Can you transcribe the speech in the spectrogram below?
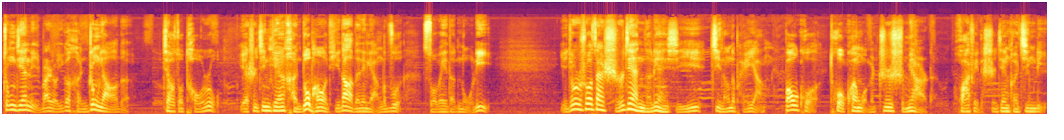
中间里边有一个很重要的，叫做投入，也是今天很多朋友提到的那两个字，所谓的努力。也就是说，在实践的练习、技能的培养，包括拓宽我们知识面的花费的时间和精力，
